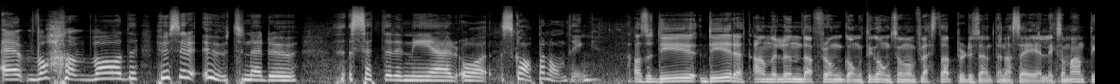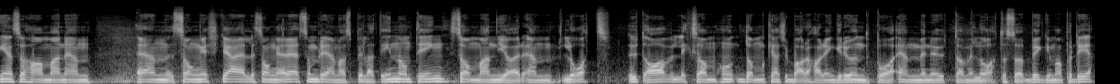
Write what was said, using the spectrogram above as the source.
Eh, vad, vad, hur ser det ut när du sätter dig ner och skapar någonting? Alltså det, är, det är rätt annorlunda från gång till gång som de flesta producenterna säger. Liksom, antingen så har man en, en sångerska eller sångare som redan har spelat in någonting som man gör en låt utav. Liksom, Hon- de kanske bara har en grund på en minut av en låt och så bygger man på det.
